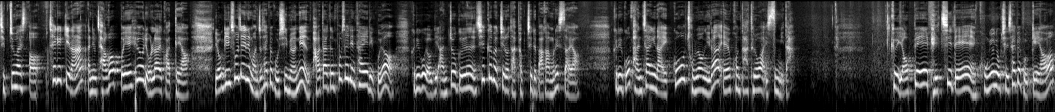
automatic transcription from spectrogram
집중할 수- 어, 책 읽기나 아니면 작업의 효율이 올라갈 것 같아요. 여기 소재를 먼저 살펴보시면은 바닥은 포세린 타일이고요. 그리고 여기 안쪽은 실크 벽지로 다 벽체를 마감을 했어요. 그리고 반창이 나 있고 조명이랑 에어컨 다 들어와 있습니다. 그 옆에 배치된 공용 욕실 살펴볼게요.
